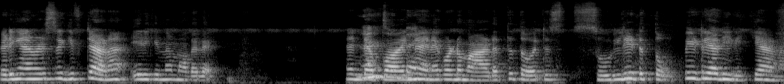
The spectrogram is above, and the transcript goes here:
വെഡിങ് ആനിവേഴ്സറി ഗിഫ്റ്റാണ് ഇരിക്കുന്ന മുതൽ എന്റെ പോയിന്റ് അതിനെ കൊണ്ട് മടുത്ത് തോറ്റ് സുല്ലിട്ട് തൊപ്പിയിട്ട് ഞാൻ ഇരിക്കുകയാണ്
